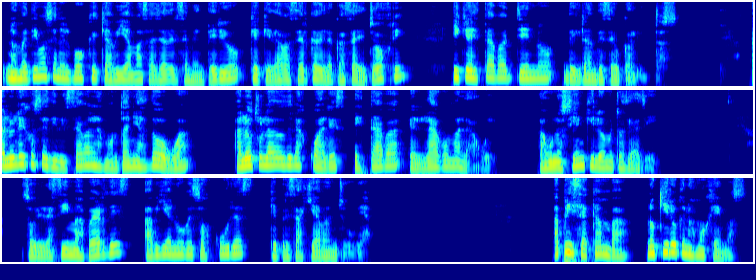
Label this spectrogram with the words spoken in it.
Nos metimos en el bosque que había más allá del cementerio que quedaba cerca de la casa de Geoffrey y que estaba lleno de grandes eucaliptos. A lo lejos se divisaban las montañas Dowa, al otro lado de las cuales estaba el lago Malawi, a unos cien kilómetros de allí. Sobre las cimas verdes había nubes oscuras que presagiaban lluvia. Aprisa, Camba. No quiero que nos mojemos.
